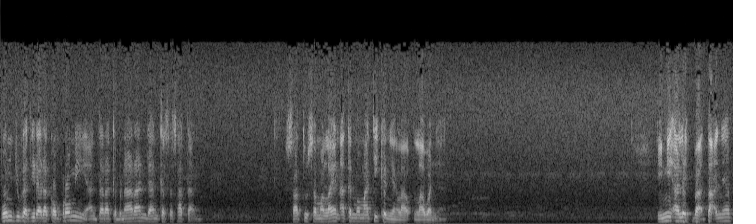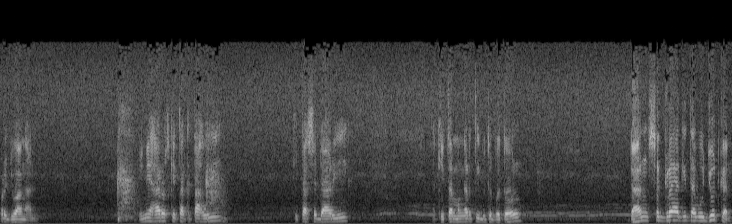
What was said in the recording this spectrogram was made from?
Pun juga tidak ada kompromi antara kebenaran dan kesesatan. Satu sama lain akan mematikan yang lawannya. Ini alif baktaknya perjuangan. Ini harus kita ketahui, kita sedari, kita mengerti betul-betul, dan segera kita wujudkan.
